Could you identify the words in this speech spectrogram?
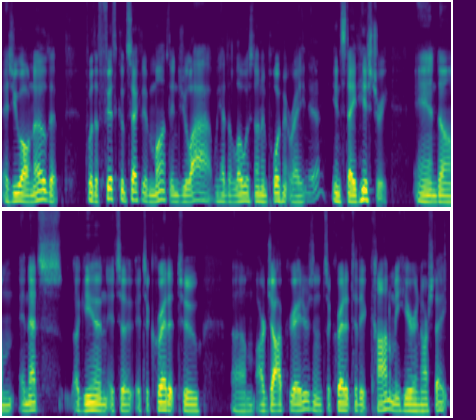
as you all know, that for the fifth consecutive month in July, we had the lowest unemployment rate Yeah. in state history, and um, and that's again, it's a it's a credit to um, our job creators, and it's a credit to the economy here in our state.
